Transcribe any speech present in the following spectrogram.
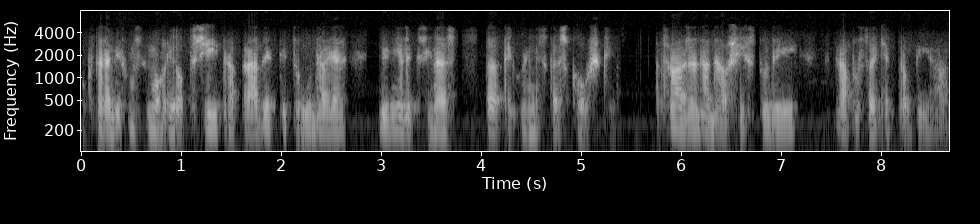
o které bychom se mohli opřít a právě tyto údaje by měly přinést ty klinické zkoušky. A celá řada dalších studií, která po světě probíhá.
